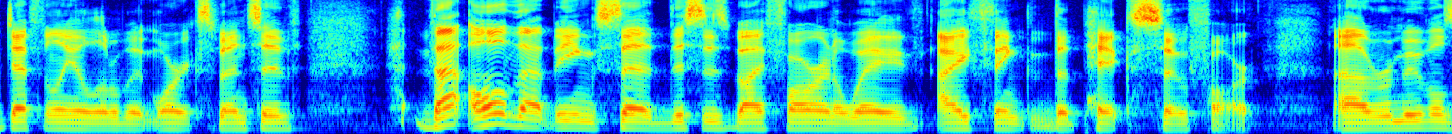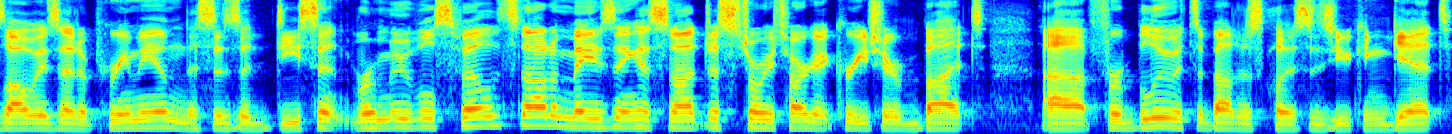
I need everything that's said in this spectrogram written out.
definitely a little bit more expensive. That all that being said, this is by far and away, I think, the pick so far. Uh, removal's always at a premium. This is a decent removal spell. It's not amazing. It's not just story target creature, but uh, for blue, it's about as close as you can get.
